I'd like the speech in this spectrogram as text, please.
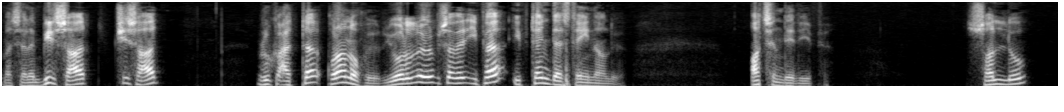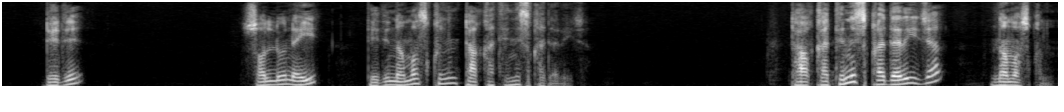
Mesela bir saat, iki saat rükatta Kur'an okuyor. Yoruluyor bu sefer ipe, ipten desteğini alıyor. Açın dedi ipi. Sallu dedi. Sallu neyi? Dedi namaz kılın takatiniz kadarıyla. Takatiniz kadarıyla namaz kılın.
